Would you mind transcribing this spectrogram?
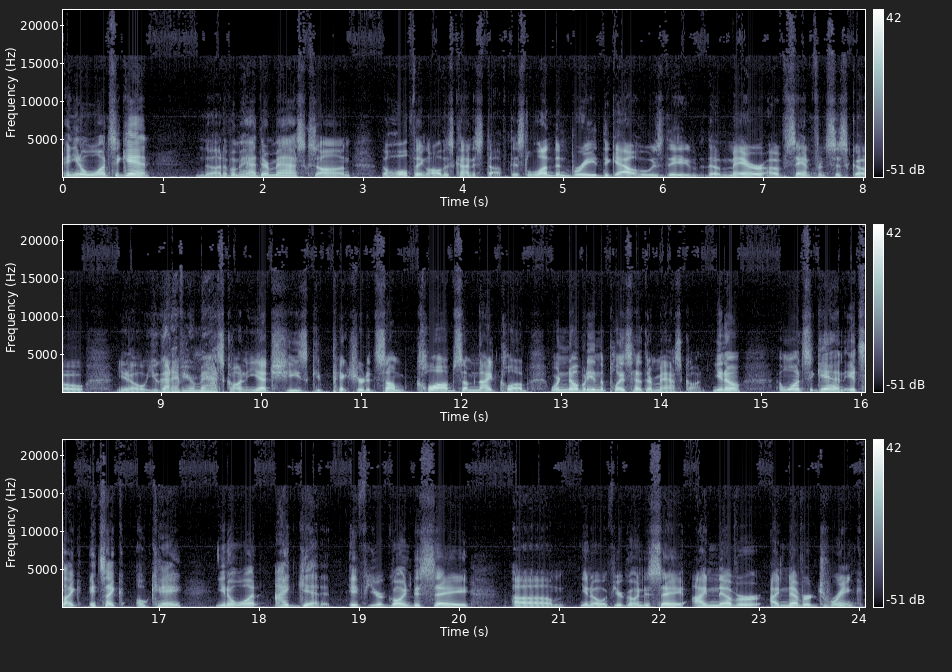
And you know, once again, None of them had their masks on. The whole thing, all this kind of stuff. This London breed, the gal who was the the mayor of San Francisco, you know, you got to have your mask on. Yet she's pictured at some club, some nightclub, where nobody in the place had their mask on. You know, and once again, it's like it's like okay, you know what? I get it. If you're going to say, um, you know, if you're going to say, I never, I never drink.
